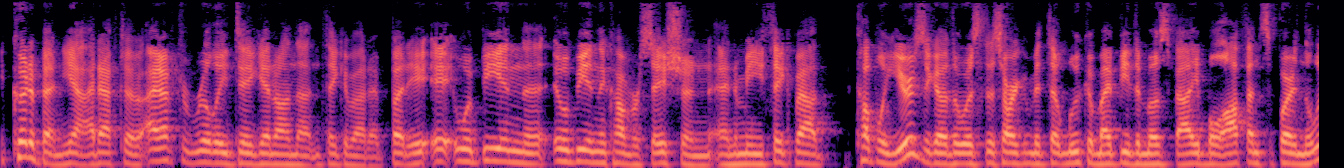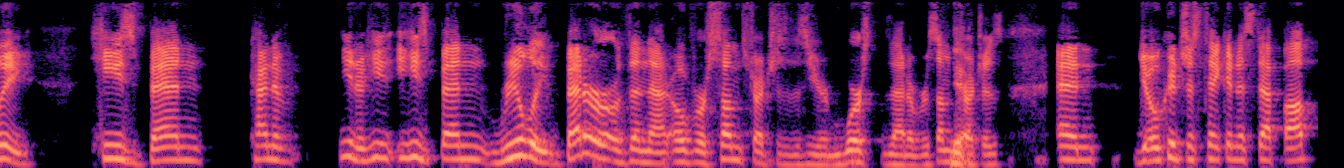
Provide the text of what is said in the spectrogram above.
It could have been, yeah. I'd have to, I'd have to really dig in on that and think about it. But it, it would be in the, it would be in the conversation. And I mean, you think about a couple years ago, there was this argument that Luka might be the most valuable offensive player in the league he's been kind of you know he he's been really better than that over some stretches this year and worse than that over some yeah. stretches. And Jokic has taken a step up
